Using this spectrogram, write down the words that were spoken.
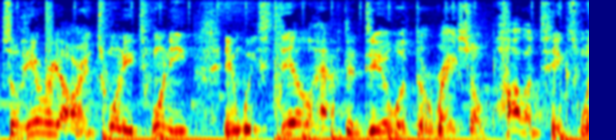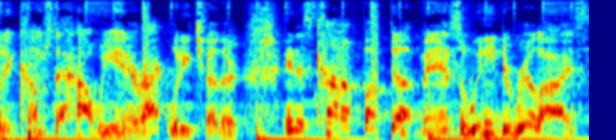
So here we are in 2020, and we still have to deal with the racial politics when it comes to how we interact with each other. And it's kind of fucked up, man. So we need to realize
